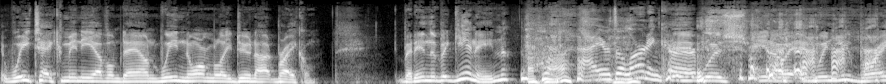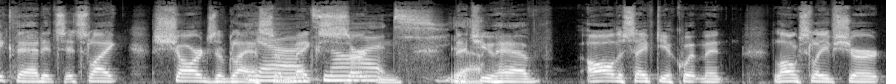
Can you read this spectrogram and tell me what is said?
we take many of them down. We normally do not break them. But in the beginning, uh-huh. it was a learning curve. It was, you know, and when you break that, it's it's like shards of glass. Yeah, so make certain that yeah. you have all the safety equipment, long sleeve shirt,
